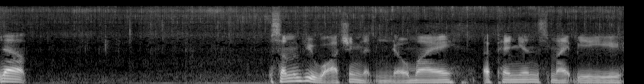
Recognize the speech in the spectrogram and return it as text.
Now, some of you watching that know my opinions might be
